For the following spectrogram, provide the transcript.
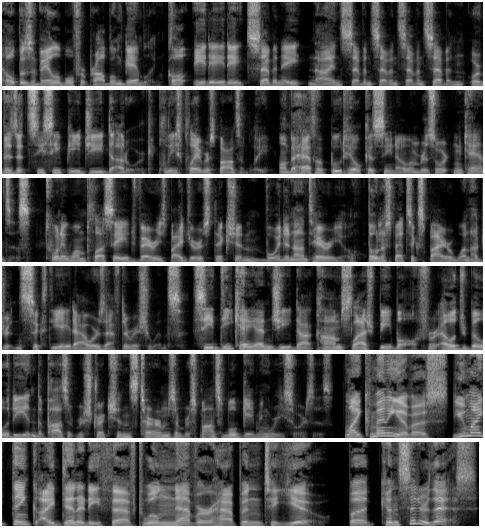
help is available for problem gambling. Call 888 789 7777 or visit ccpg.org. Please play responsibly. On behalf of Boot Hill Casino and Resort in Kansas, 21 plus age varies by jurisdiction, void in Ontario. Bonus bets expire 168 hours after issuance. See DKNG com slash bball for eligibility and deposit restrictions, terms, and responsible gaming resources. Like many of us, you might think identity theft will never happen to you. But consider this.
